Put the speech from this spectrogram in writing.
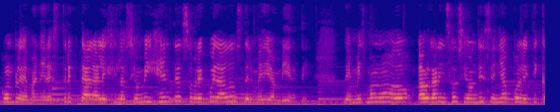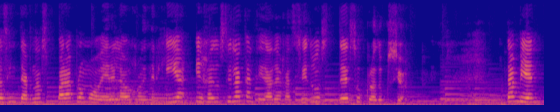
Cumple de manera estricta la legislación vigente sobre cuidados del medio ambiente. De mismo modo, la organización diseña políticas internas para promover el ahorro de energía y reducir la cantidad de residuos de su producción. También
